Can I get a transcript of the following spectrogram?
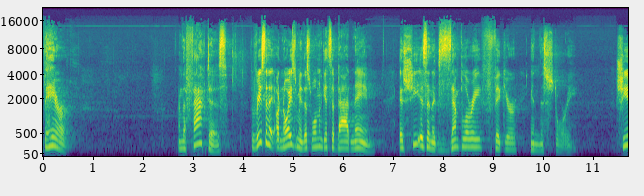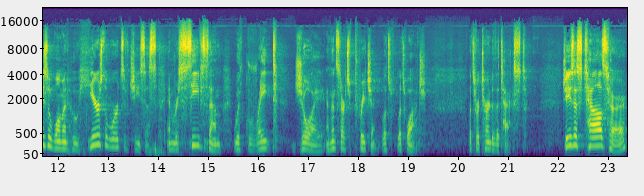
there. And the fact is, the reason it annoys me this woman gets a bad name is she is an exemplary figure in this story. She is a woman who hears the words of Jesus and receives them with great joy and then starts preaching. Let's, let's watch. Let's return to the text. Jesus tells her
